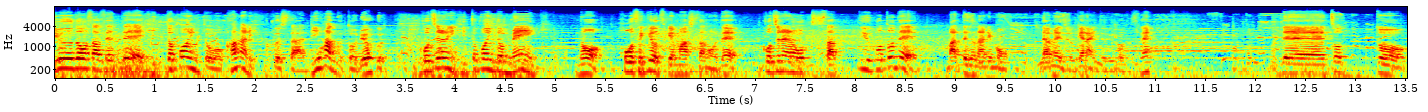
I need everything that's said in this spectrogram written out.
誘導させてヒットポイントをかなり低くしたリハグとリョフ、こちらにヒットポイント免疫の宝石をつけましたので、こちらに落ちたっていうことで、全く何もダメージを受けないということですね。で、ちょっと、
